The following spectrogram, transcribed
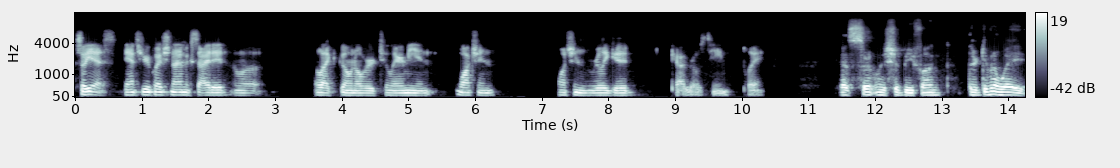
So yes, to answer your question, I'm excited. Uh, I like going over to Laramie and watching watching really good Cowgirls team play. Yes, certainly should be fun. They're giving away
